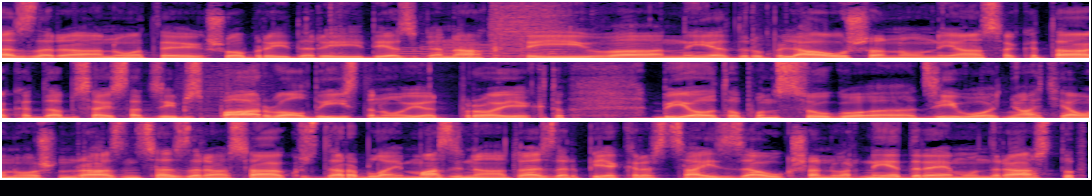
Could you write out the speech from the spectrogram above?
ezerā notiek šobrīd arī diezgan aktīva niedru pļaušana, un jāsaka tā, ka dabas aizsardzības pārvalde īstenojot projektu biotopu un sugu eh, dzīvotņu atjaunošanu Rāznas ezerā sākus darbu, lai mazinātu ezera piekrasts aizaugšanu ar niedrēm un rastu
